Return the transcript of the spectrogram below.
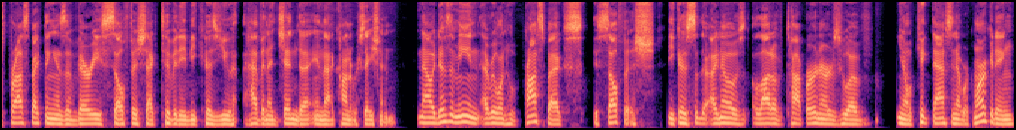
prospecting is a very selfish activity because you have an agenda in that conversation. Now, it doesn't mean everyone who prospects is selfish because I know a lot of top earners who have, you know, kicked ass in network marketing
